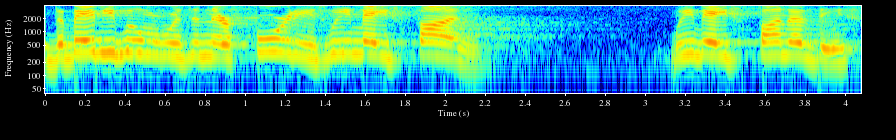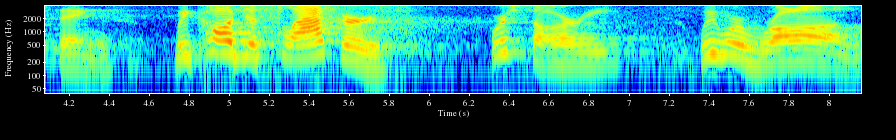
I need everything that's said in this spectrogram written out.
the baby boomer was in their 40s. We made fun. We made fun of these things. We called you slackers. We're sorry. We were wrong.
